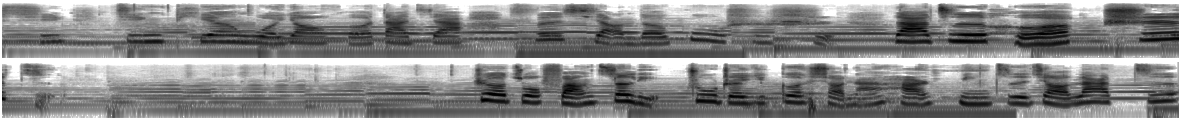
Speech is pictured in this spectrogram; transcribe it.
心。今天我要和大家分享的故事是《拉兹和狮子》。这座房子里住着一个小男孩，名字叫拉兹。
